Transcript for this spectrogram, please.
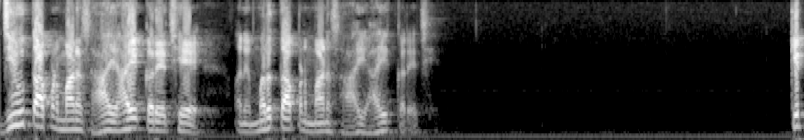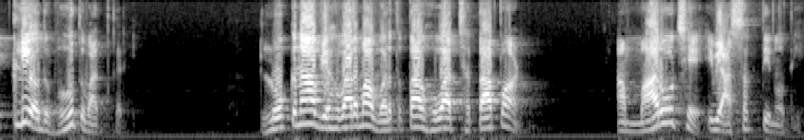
જીવતા પણ માણસ હાય હાય કરે છે અને મરતા પણ માણસ હાય હાય કરે છે. કેટલી અદ્ભુત વાત કરી. લોકના વ્યવહારમાં વર્તતા હોવા છતાં પણ આ મારું છે એવી આસક્તિ નહોતી.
